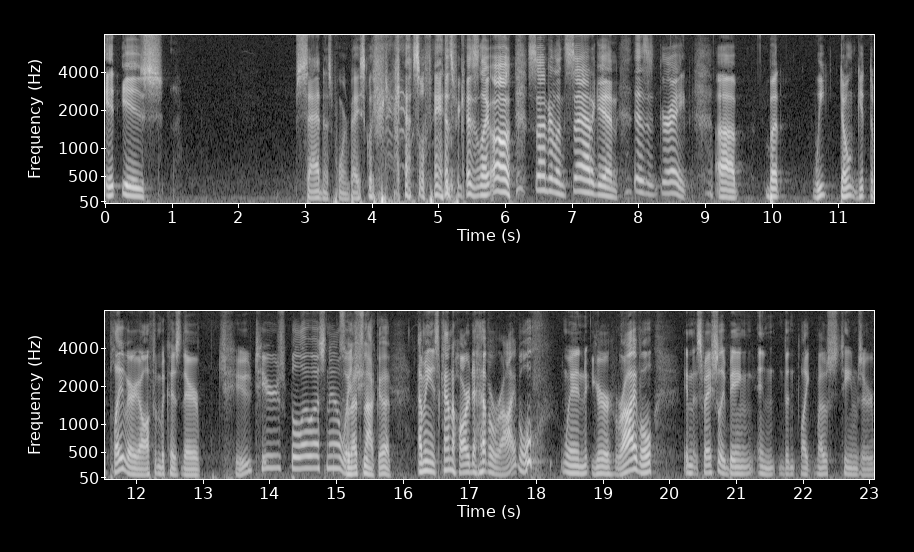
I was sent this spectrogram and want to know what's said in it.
it is sadness porn basically for Newcastle fans because it's like, oh, Sunderland's sad again. This is great. Uh, but we don't get to play very often because they're two tiers below us now. So which, that's not good. I mean, it's kind of hard to have a rival when your rival, and especially being in the like most teams are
